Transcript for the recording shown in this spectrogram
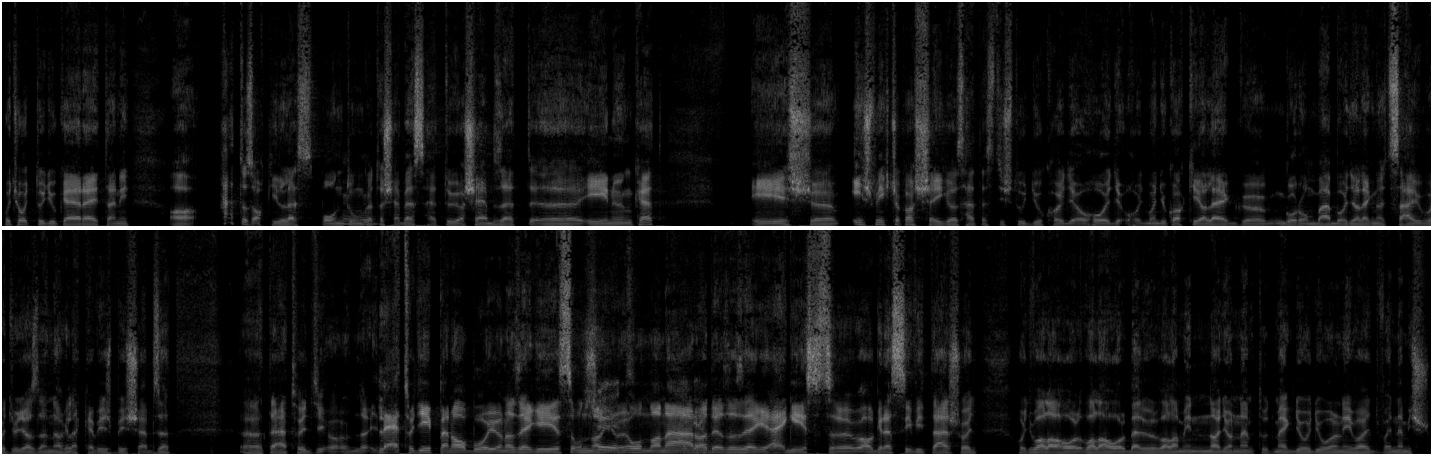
hogy, hogy tudjuk elrejteni a, hát az Achilles pontunkat, a sebezhető, a sebzett énünket, és, és még csak az se igaz, hát ezt is tudjuk, hogy, hogy, hogy mondjuk aki a leggorombább, vagy a legnagy szájú, vagy hogy az lenne a legkevésbé sebzett. Tehát, hogy lehet, hogy éppen abból jön az egész, onnan, Sőt, onnan árad igen. ez az egész agresszivitás, hogy, hogy valahol, valahol belül valami nagyon nem tud meggyógyulni, vagy, vagy nem is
